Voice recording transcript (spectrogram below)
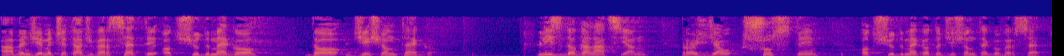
a będziemy czytać wersety od siódmego do dziesiątego. List do Galacjan, rozdział szósty, od siódmego do dziesiątego wersetu.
